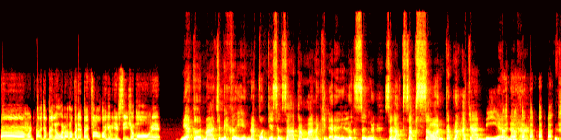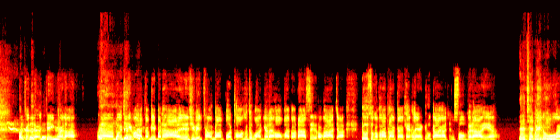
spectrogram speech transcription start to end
เออมันใครจะไปรู้เราเราไม่ได้ไปเฝ้าเขาอยู่ยี่สิบสี่ชั่วโมงเนี่ย เนี่ยเกิดมาฉันไม่เคยเห็นนะคนที่ศึกษาธรรมะนะคิดอะไรได้ลึกซึ้งสลับซับซ้อนถ้าพระอาจารย์เบียร์เลยนะคะมันเป็นเรื่องจริงไหมล่ะเออบางทีเขาอาจจะมีปัญหาอะไรในชีวิตเขานอนปวดท้องอยู่ทุกวันก็ได้ออกมาต่อหน้าสื่อเขาก็อาจจะดูสุขภาพร่างกายแข็งแรงอยู่ก้างอาจจะสูงก็ได้อย่างเงี้ยแต่ฉันไม่รู้ไง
